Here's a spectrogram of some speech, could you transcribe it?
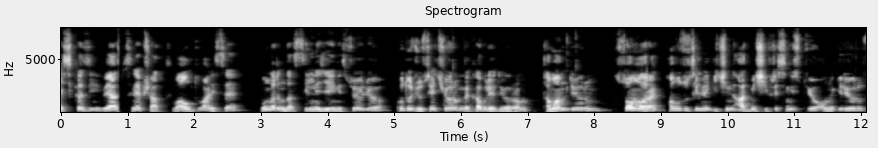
iSCSI veya Snapshot Vault var ise bunların da silineceğini söylüyor. Kutucuğu seçiyorum ve kabul ediyorum. Tamam diyorum. Son olarak havuzu silmek için admin şifresini istiyor. Onu giriyoruz.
